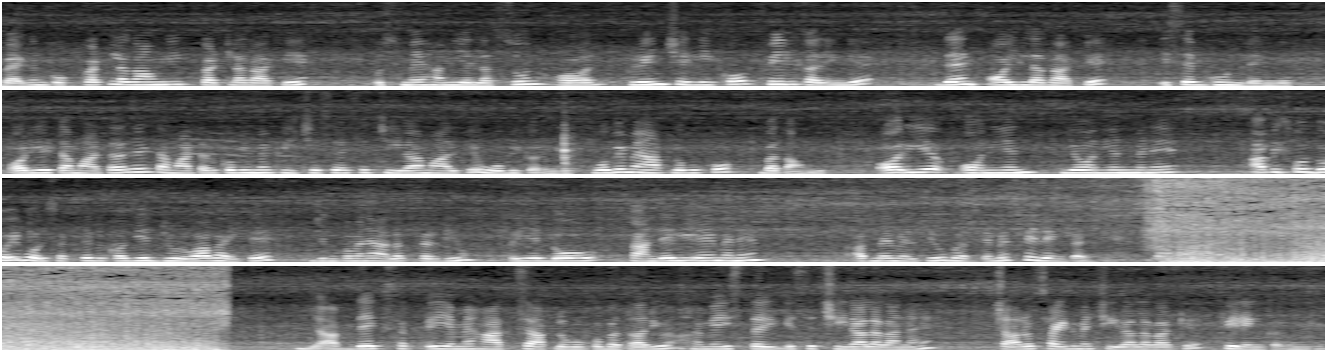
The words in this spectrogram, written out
बैगन को कट लगाऊँगी। कट लगा के उसमें हम ये लहसुन और ग्रीन चिली को फिल करेंगे। देन ऑयल लगा के इसे भून लेंगे। और ये टमाटर है, टमाटर को भी मैं पीछे से ऐसे चीरा मार के वो भी करूँगी। वो भी मैं आप लोगों को बताऊँगी। और ये ऑनियन ये ऑनियन मैंने, आप इसको दो ही बोल सकते हैं बिकॉज़ ये जुड़वा भाई थे, जिनको मैंने अलग कर दी हूँ। तो ये दो कांदे लिए मैंने, अब मैं मिलती हूँ भरते में फिलिंग करके। ये आप देख सकते हैं, ये मैं हाथ से आप लोगों को बता रही हूँ। हमें इस तरीके से चीरा लगाना है। चारों साइड में चीरा लगा के फिलिंग करूँगी।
